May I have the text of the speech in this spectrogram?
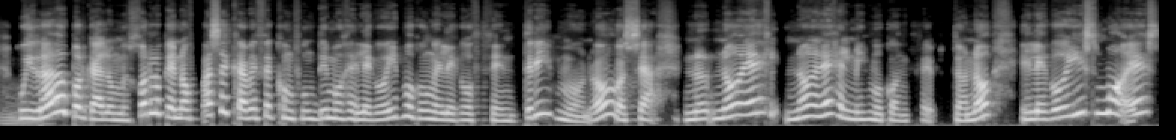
Mm. Cuidado porque a lo mejor lo que nos pasa es que a veces confundimos el egoísmo con el egocentrismo, ¿no? O sea, no, no, es, no es el mismo concepto, ¿no? El egoísmo es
